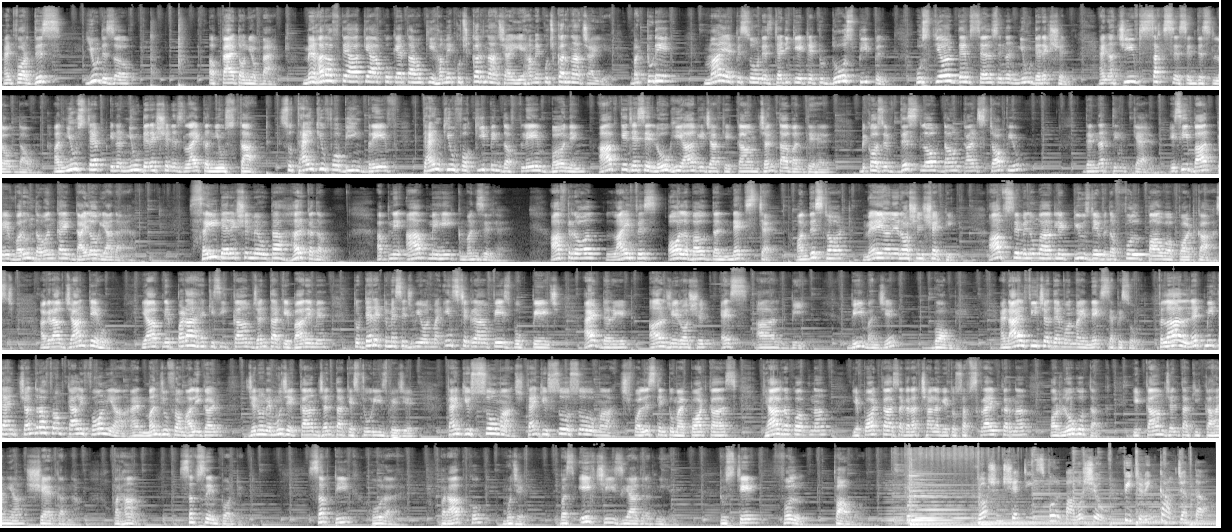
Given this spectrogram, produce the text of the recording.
And for this, you deserve a pat on your back. मैं हर हफ़्ते आके आपको कहता हूँ कि हमें कुछ करना चाहिए हमें कुछ करना चाहिए but today my episode is dedicated to those people who new direction and achieve success in this lockdown a new step in a new direction is like a new start so thank you for being brave Thank you for keeping the flame burning. आपके जैसे लोग ही आगे जाके काम जनता बनते हैं. Because if this lockdown can't stop you, then nothing can. इसी बात पे वरुण धवन का एक डायलॉग याद आया. सही डायरेक्शन में उठा हर कदम. अपने आप में ही एक मंजिल है. After all life is all about the next step on this thought मैं यानी रोशन शेट्टी. आपसे मिलूँगा अगले Tuesday with a full power podcast अगर आप जानते हो या आपने पढ़ा है किसी काम जनता के बारे में तो direct message me on my Instagram Facebook page at the rate R J Roshan S R B B मंजे Bombay and I'll feature them on my next episode. फ़िलहाल let me thank Chandra from California and Manju from Aligarh जिन्होंने मुझे काम जनता के stories भेजे। Thank you so much thank you so so much for listening to my podcast ख्याल रखो अपना। ये पॉडकास्ट अगर अच्छा लगे तो सब्सक्राइब करना और लोगों तक ये काम जनता की कहानियाँ शेयर करना। और हाँ सबसे इंपॉर्टेंट सब ठीक हो रहा है, पर आपको, मुझे बस एक चीज़ याद रखनी है to stay full power Roshan Shetty's Full Power Show, featuring Kam Janta.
